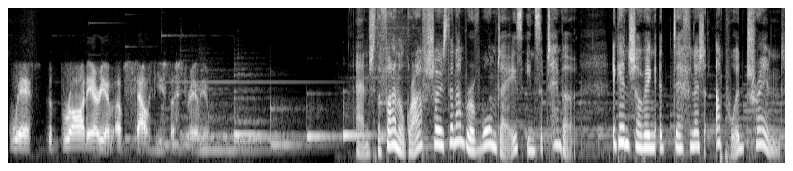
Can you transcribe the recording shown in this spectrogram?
with the broad area of Southeast Australia. And the final graph shows the number of warm days in September, again showing a definite upward trend.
